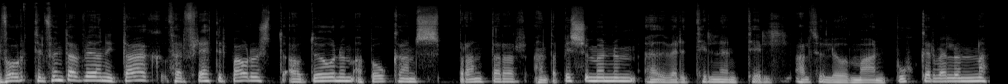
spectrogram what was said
Ég fór til fundar við hann í dag þær frettir bárust á dögunum að bókans brandarar handa bissumönnum hefði verið tilnefnd til alþjóðlegu mann búkervelununa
